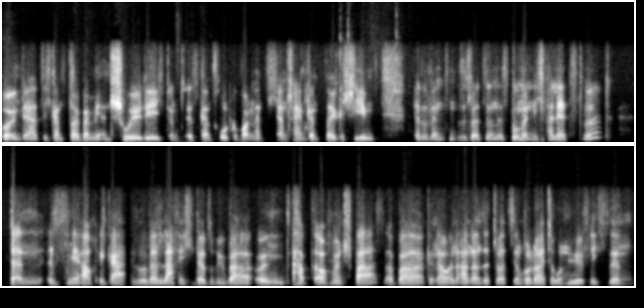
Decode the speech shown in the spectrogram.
Und er hat sich ganz toll bei mir entschuldigt und ist ganz rot geworden, hat sich anscheinend ganz toll geschämt. Also wenn es eine Situation ist, wo man nicht verletzt wird, dann ist es mir auch egal. Also dann lache ich darüber und habe auch meinen Spaß. Aber genau in anderen Situationen, wo Leute unhöflich sind,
